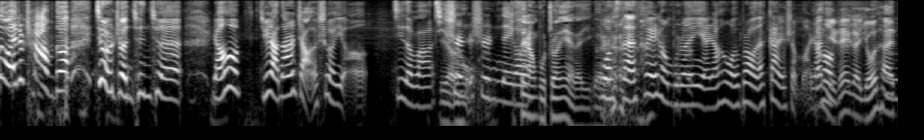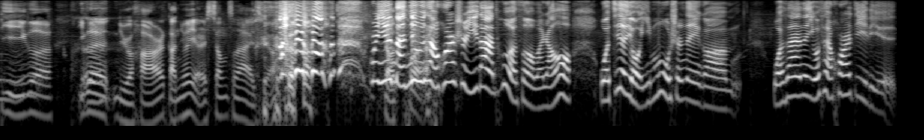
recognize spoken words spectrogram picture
对，就差不多，就是转圈圈。然后局长当时找的摄影，记得吗？记得是是那个非常不专业的一个人。哇塞，非常不专业。然后我都不知道我在干什么。然后你这个犹太地一个一个女孩儿，感觉也是乡村爱情。不是因为南京油菜花是一大特色嘛？然后我记得有一幕是那个我在那油菜花地里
